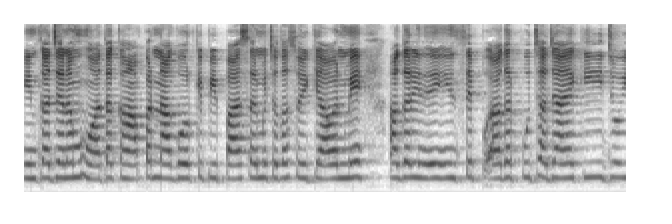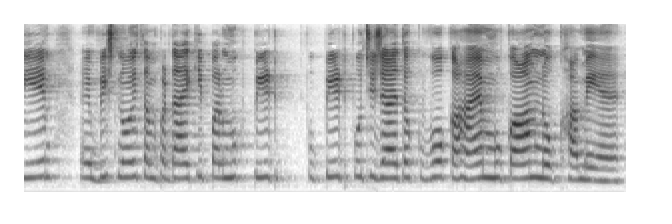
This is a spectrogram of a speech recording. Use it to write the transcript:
इनका जन्म हुआ था कहाँ पर? नागौर के पीपासर में, चौदह में। अगर इनसे अगर पूछा जाए कि जो ये बिश्नोई संप्रदाय की प्रमुख पीठ पीठ पूछी जाए तो वो कहाँ है? मुकाम नोखा में है।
